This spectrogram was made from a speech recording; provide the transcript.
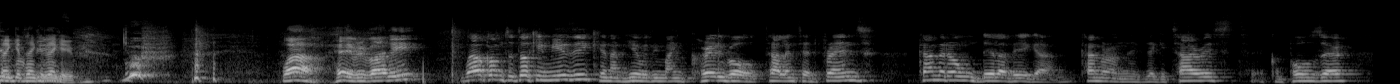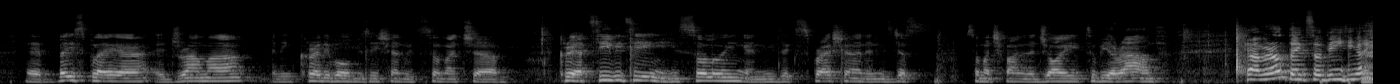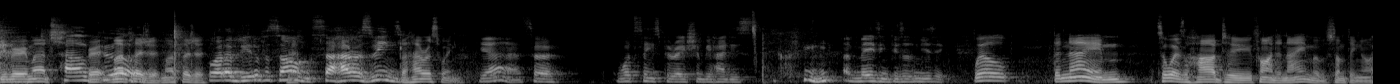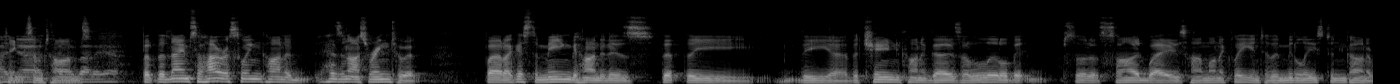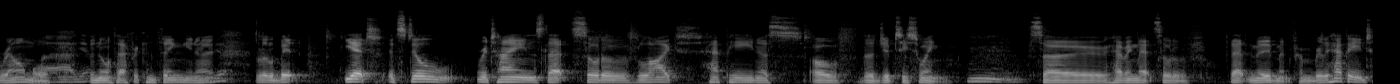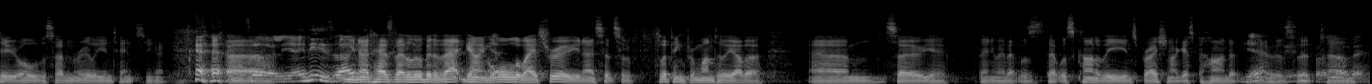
Thank you, thank you, thank you. Wow. Hey, everybody. Welcome to Talking Music, and I'm here with my incredible, talented friend, Camaron De La Vega. Camaron is a guitarist, a composer, a bass player, a drummer, an incredible musician with so much uh, creativity in his soloing and his expression, and he's just so much fun and a joy to be around. Camaron, thanks for being here. Thank you very much. How Very- My pleasure, my pleasure. What a beautiful song, Sahara Swing. Sahara Swing. Yeah, so what's the inspiration behind this amazing piece of music? Well, the name, it's always hard to find a name of something, I, I think, know, sometimes. it, yeah. But the name Sahara Swing kind of has a nice ring to it. but I guess the meaning behind it is that the the uh, the tune kind of goes a little bit sort of sideways harmonically into the Middle Eastern kind of realm or yeah. the North African thing, you know, Yeah. a little bit. Yet it still retains that sort of light happiness of the gypsy swing. Hmm. So having that sort of that movement from really happy to all of a sudden really intense, you know. totally. It is, right? Uh, You know, it has that a little bit of that going Yeah. all the way through. You know, so it's sort of flipping from one to the other. Um, so yeah. Anyway, that was that was kind of the inspiration, I guess, behind it. you Yeah, know, it's is beautiful. that, I love um, it.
